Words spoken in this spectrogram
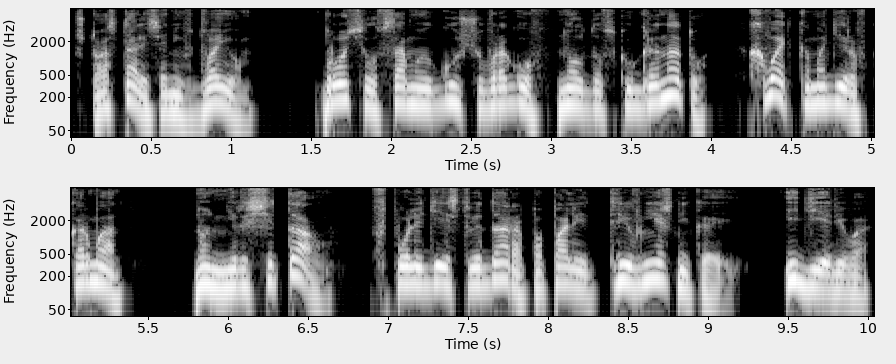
что остались они вдвоем. Бросил в самую гущу врагов нолдовскую гранату, хвать командира в карман. Но не рассчитал. В поле действия дара попали три внешника и дерево.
